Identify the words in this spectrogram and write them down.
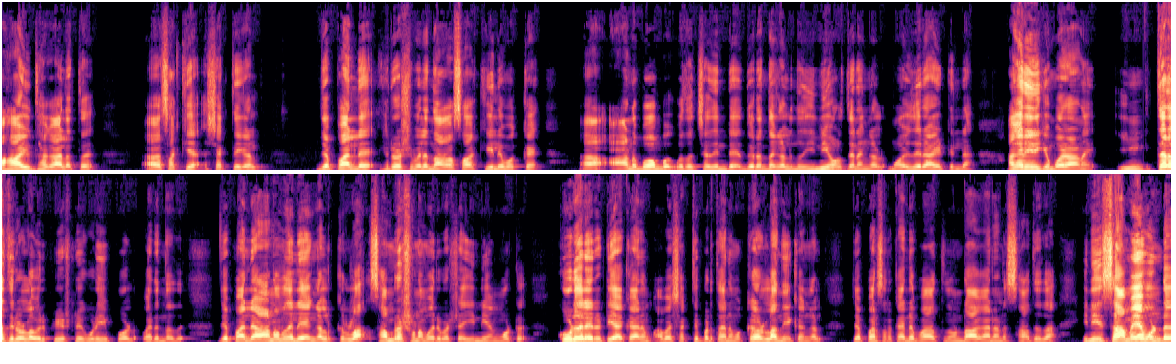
മഹായുദ്ധകാലത്ത് സഖ്യ ശക്തികൾ ജപ്പാനിലെ ഹിരോഷിമയിലും നാഗസാക്കിയിലുമൊക്കെ അണുബോംബ് വിതച്ചതിന്റെ ദുരന്തങ്ങളിൽ നിന്ന് ഇനിയോ ജനങ്ങൾ മോചിതരായിട്ടില്ല. അങ്ങനെ ഇരിക്കുമ്പോഴാണ് ഇത്തരത്തിലുള്ള ഒരു ഭീഷണി കൂടി ഇപ്പോൾ വരുന്നത്. ജപ്പാനിലെ ആണവ നിലയങ്ങൾക്കുള്ള സംരക്ഷണം ഒരുപക്ഷെ ഇനി അങ്ങോട്ട് കൂടുതൽ ഇരട്ടിയാക്കാനും അവ ശക്തിപ്പെടുത്താനും ഒക്കെയുള്ള നീക്കങ്ങൾ ജപ്പാൻ സർക്കാരിന്റെ ഭാഗത്തു നിന്ന് ഉണ്ടാകാനാണ് സാധ്യത. ഇനിയും സമയമുണ്ട്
